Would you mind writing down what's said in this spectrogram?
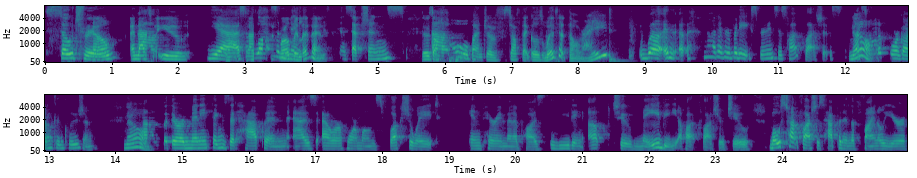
So true. You know? and that's um, what you yeah so lots of world we live in. misconceptions. There's a um, whole bunch of stuff that goes with it though right? Well and uh, not everybody experiences hot flashes. No. It's not a foregone conclusion. No. Um, but there are many things that happen as our hormones fluctuate in perimenopause leading up to maybe a hot flash or two. Most hot flashes happen in the final year of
